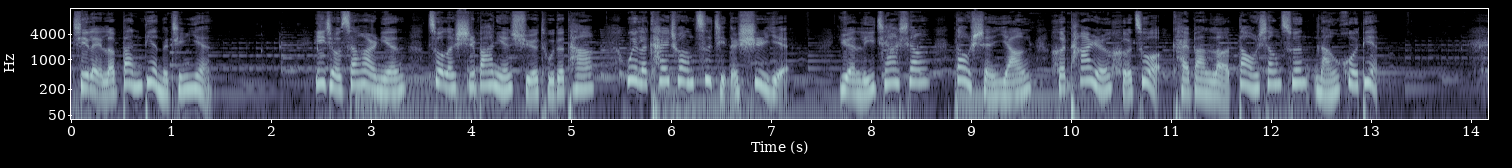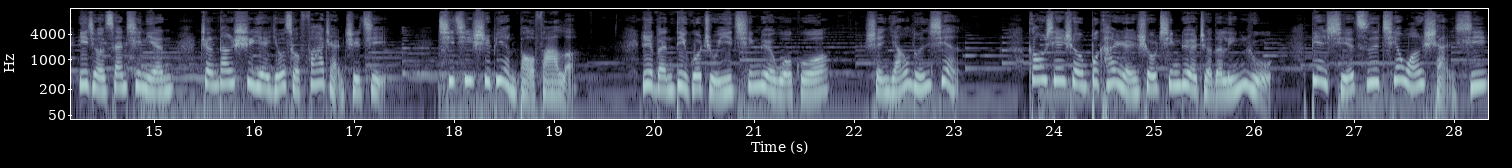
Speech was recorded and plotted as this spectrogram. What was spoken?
积累了办店的经验。一九三二年，做了十八年学徒的他，为了开创自己的事业，远离家乡，到沈阳和他人合作开办了稻香村南货店。一九三七年，正当事业有所发展之际，七七事变爆发了，日本帝国主义侵略我国，沈阳沦陷。高先生不堪忍受侵略者的凌辱，便携资迁往陕西，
